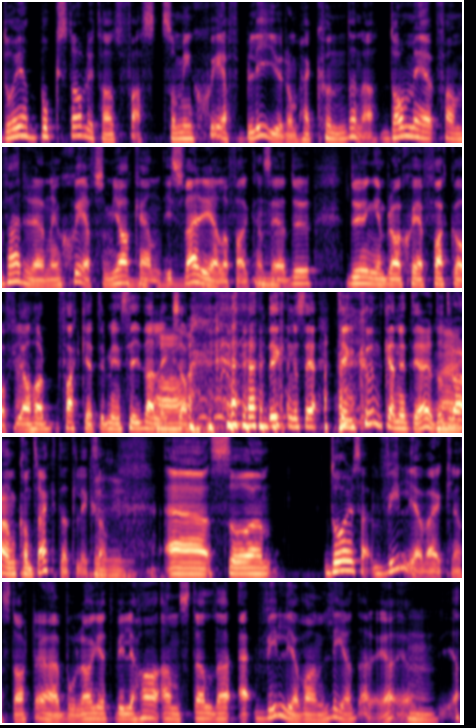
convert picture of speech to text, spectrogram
Då är jag bokstavligt talat fast. Så min chef blir ju de här kunderna. De är fan värre än en chef som jag kan, i Sverige i alla fall, kan säga du, du är ingen bra chef, fuck off, jag har facket i min sida Ja. liksom. det kan du säga, till en kund kan du inte göra det, då Nej. drar de kontraktet liksom. Eh, så då är det så här, vill jag verkligen starta det här bolaget? Vill jag ha anställda? Eh, vill jag vara en ledare? Jag, jag, Mm. jag,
